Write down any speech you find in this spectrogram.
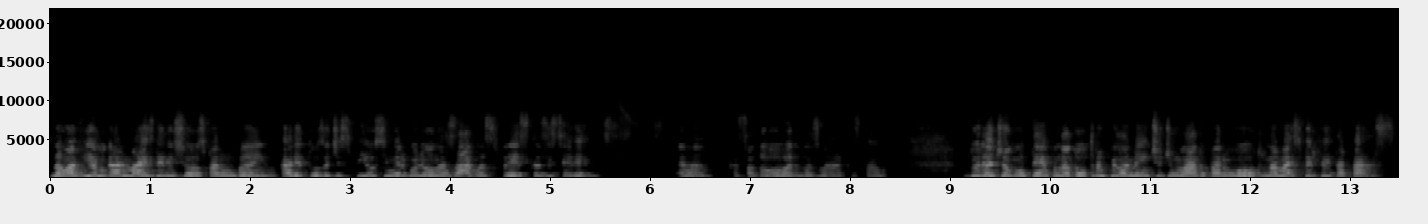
Não havia lugar mais delicioso para um banho. Aretusa despiu-se e mergulhou nas águas frescas e serenas. Caçadora, nas matas tal. Durante algum tempo, nadou tranquilamente de um lado para o outro na mais perfeita paz.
